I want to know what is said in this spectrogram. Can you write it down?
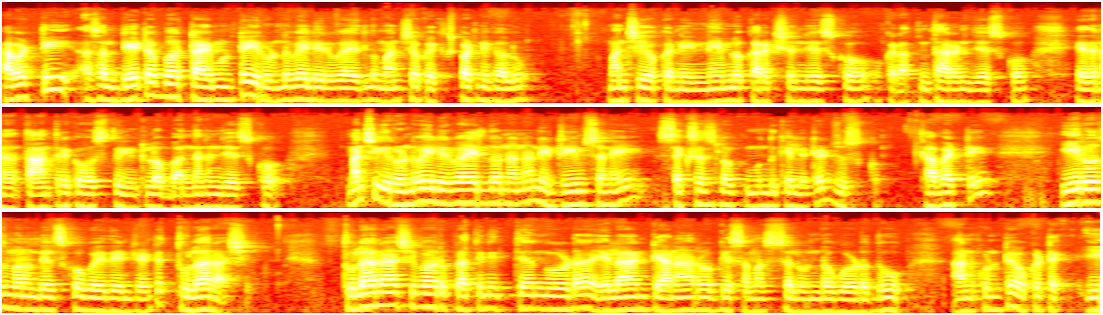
కాబట్టి అసలు డేట్ ఆఫ్ బర్త్ టైం ఉంటే ఈ రెండు వేల ఇరవై ఐదులో మంచి ఒక ఎక్స్పర్ట్ని కలు. మంచి ఒక నీ నేమ్లో కరెక్షన్ చేసుకో. ఒక రత్నధారణ చేసుకో. ఏదైనా తాంత్రిక వస్తువు ఇంట్లో బంధనం చేసుకో. మంచి రెండు వేల ఇరవై ఐదులోనైనా నీ డ్రీమ్స్ అనేవి సక్సెస్లోకి ముందుకెళ్ళేటట్టు చూసుకో. కాబట్టి ఈరోజు మనం తెలుసుకోబోయేది ఏంటంటే తులారాశి. తులారాశి వారు ప్రతినిత్యం కూడా ఎలాంటి అనారోగ్య సమస్యలు ఉండకూడదు అనుకుంటే ఒకటే. ఈ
